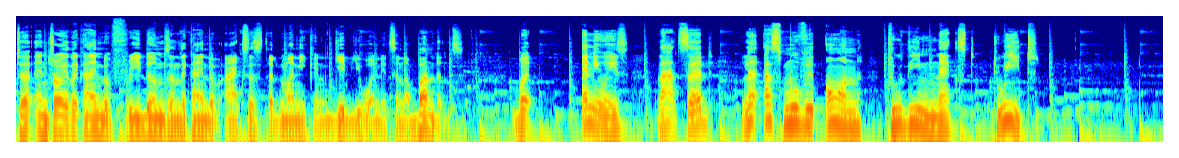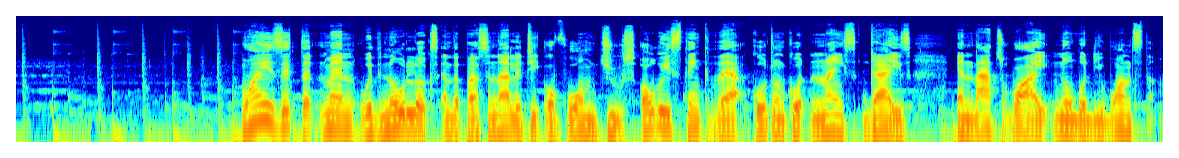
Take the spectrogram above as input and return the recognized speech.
to enjoy the kind of freedoms and the kind of access that money can give you when it's in abundance. But, anyways, that said, let us move it on to the next tweet. Why is it that men with no looks and the personality of warm juice always think they're quote unquote nice guys and that's why nobody wants them?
